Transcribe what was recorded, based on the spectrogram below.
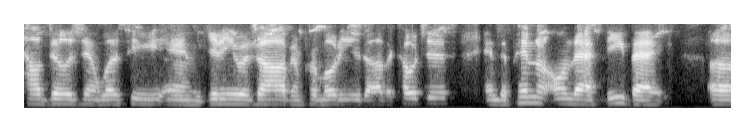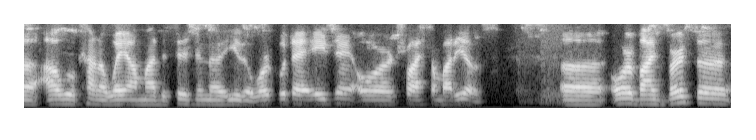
How diligent was he in getting you a job and promoting you to other coaches?" And depending on that feedback, uh, I will kind of weigh out my decision to either work with that agent or try somebody else. Uh, or vice versa,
